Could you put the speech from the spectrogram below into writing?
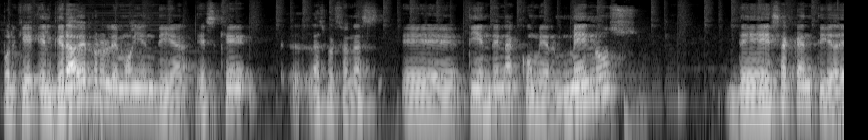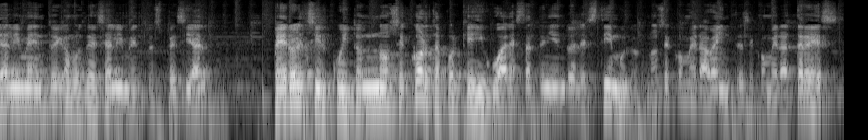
Porque el grave problema hoy en día es que las personas eh, tienden a comer menos de esa cantidad de alimento, digamos, de ese alimento especial, pero el circuito no se corta porque igual está teniendo el estímulo. No se comerá 20, se comerá 3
